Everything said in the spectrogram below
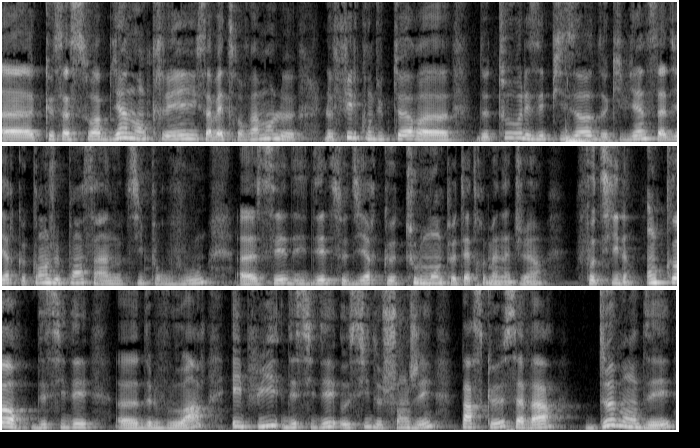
euh, que ça soit bien ancré. Ça va être vraiment le, fil conducteur euh, de tous les épisodes qui viennent. C'est-à-dire que quand je pense à un outil pour vous, euh, c'est l'idée de se dire que tout le monde peut être manager. Faut-il encore décider de le vouloir? Et puis décider aussi de changer parce que ça va demander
